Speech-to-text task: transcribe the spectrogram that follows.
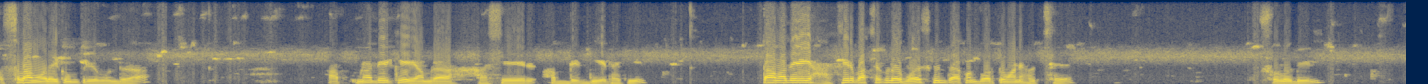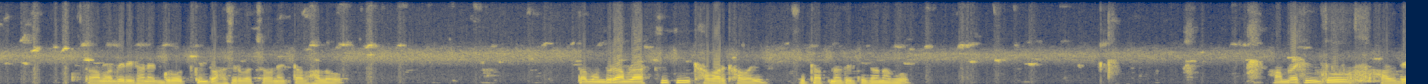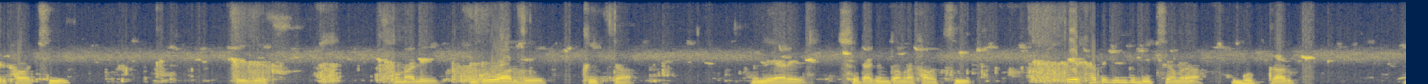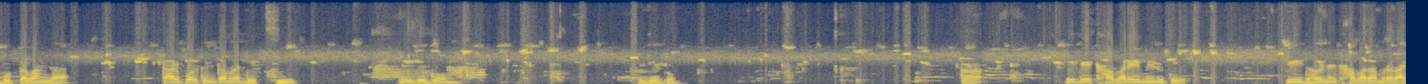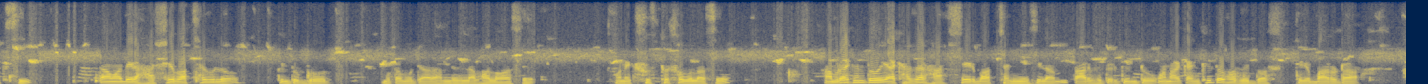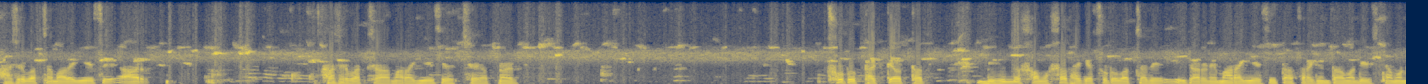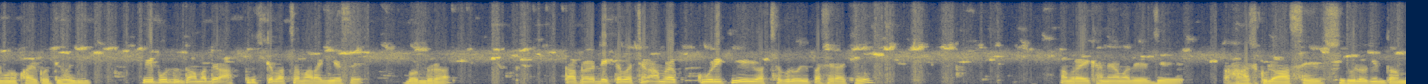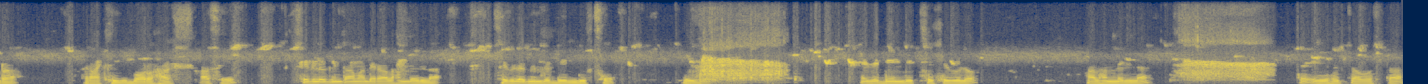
আসসালামু আলাইকুম, প্রিয় বন্ধুরা। আপনাদেরকে আমরা হাঁসের আপডেট দিয়ে থাকি। তা আমাদের এই হাঁসের বাচ্চাগুলোর বয়স কিন্তু এখন বর্তমানে হচ্ছে ষোলো দিন। তা আমাদের এখানে গ্রোথ কিন্তু হাঁসের বাচ্চা অনেকটা ভালো। তা বন্ধুরা, আমরা কি কি খাবার খাওয়াই সেটা আপনাদেরকে জানাব। আমরা কিন্তু হাঁসদের খাওয়াচ্ছি। এই যে সোনালি গ্রোয়ার যে ফিডটা লেয়ারে সেটা কিন্তু আমরা খাওয়াচ্ছি। এর সাথে কিন্তু দিচ্ছি আমরা ভুট্টার ভুট্টা ভাঙ্গা। তারপর কিন্তু আমরা দিচ্ছি এই যে গম। এই যে গম। তা এদের খাবারের মেনুতে এই ধরনের খাবার আমরা রাখছি। তা আমাদের হাঁসের বাচ্চাগুলো কিন্তু গ্রোথ মোটামুটি আলহামদুলিল্লাহ ভালো আছে। অনেক সুস্থ, সবল আছে। আমরা কিন্তু এক হাজার হাঁসের বাচ্চা নিয়েছিলাম। তার ভিতর কিন্তু অনাকাঙ্ক্ষিতভাবে দশ থেকে বারোটা হাঁসের বাচ্চা মারা গিয়েছে। আর হাঁসের বাচ্চা মারা গিয়েছে হচ্ছে আপনার ছোট থাকতে অর্থাৎ বিভিন্ন সমস্যা থাকে ছোট বাচ্চাদের। এই কারণে মারা গিয়েছে। তাছাড়া কিন্তু আমাদের তেমন কোনো ক্ষয়ক্ষতি হয়নি। এই পর্যন্ত আমাদের আটত্রিশটা বাচ্চা মারা গিয়েছে বন্ধুরা। তা আপনারা দেখতে পাচ্ছেন, আমরা করি কি এই বাচ্চাগুলো ওই পাশে রাখে। আমরা এখানে আমাদের যে হাঁসগুলো আছে, সেগুলো কিন্তু আমরা রাখি, বড় হাঁস আছে। সেগুলো কিন্তু আমাদের আলহামদুলিল্লাহ, সেগুলো কিন্তু ডিম দিচ্ছে। এই যে এই যে ডিম দিচ্ছে সেগুলো, আলহামদুলিল্লাহ। তো এই হচ্ছে অবস্থা।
